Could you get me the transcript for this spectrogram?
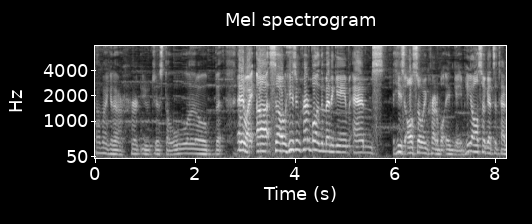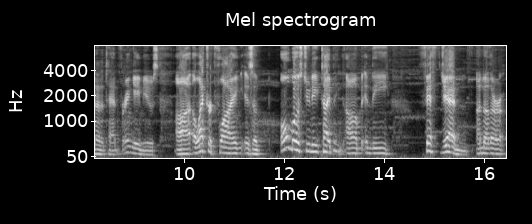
how am I gonna hurt you just a little bit? Anyway, uh, so he's incredible in the metagame, and he's also incredible in-game. He also gets a 10 out of 10 for in-game use. Uh, electric Flying is a almost unique typing. Um, in the fifth gen, another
